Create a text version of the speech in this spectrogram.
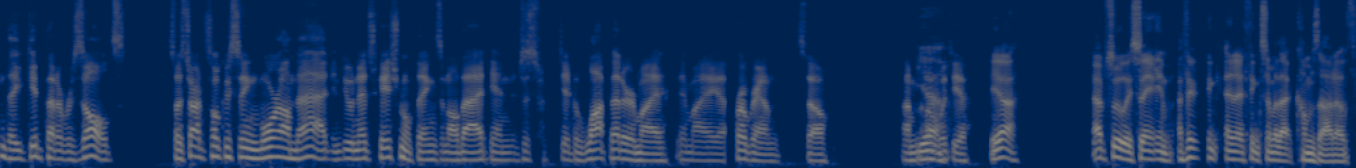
they get better results. So I started focusing more on that and doing educational things and all that, and just did a lot better in my in my uh, program. So I'm, yeah. I'm with you. Yeah, absolutely. Same. I think, and I think some of that comes out of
